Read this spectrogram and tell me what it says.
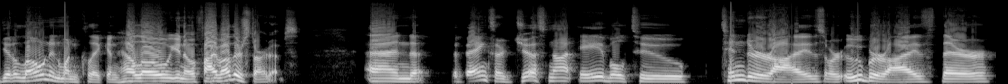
get a loan in one click, and hello, you know, five other startups, and the banks are just not able to Tinderize or Uberize their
